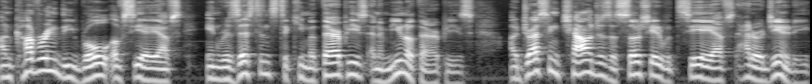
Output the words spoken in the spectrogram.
uncovering the role of CAFs in resistance to chemotherapies and immunotherapies, addressing challenges associated with CAF's heterogeneity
